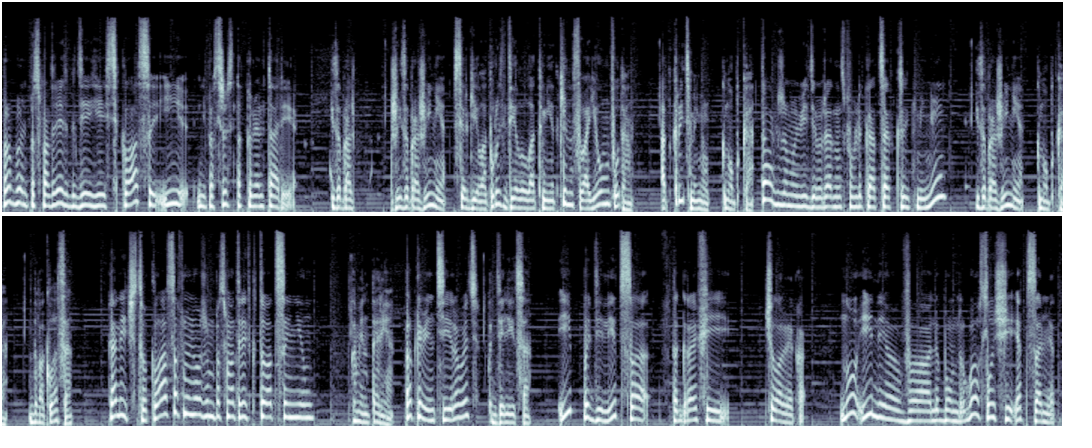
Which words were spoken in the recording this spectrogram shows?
Пробуем посмотреть, где есть классы и непосредственно комментарии. Изображ... Изображение. Сергей Латур сделал отметки на своем фото. Открыть меню. Кнопка. Также мы видим рядом с публикацией «Открыть меню». Изображение. Кнопка. Два класса. Количество классов мы можем посмотреть, кто оценил комментарии, прокомментировать, поделиться и поделиться фотографией человека. Ну или в любом другом случае это заметка.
